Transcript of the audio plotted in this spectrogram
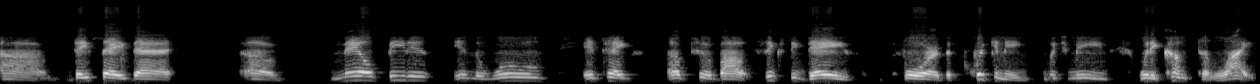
uh, they say that uh, male fetus in the womb, it takes up to about 60 days for the quickening, which means when it comes to life,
